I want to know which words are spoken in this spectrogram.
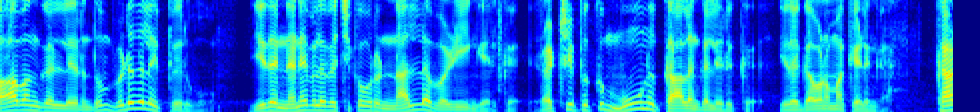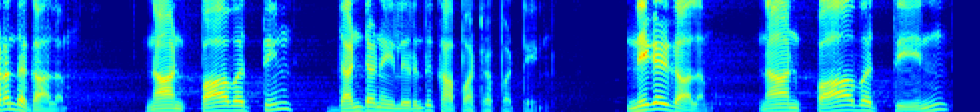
பாவங்கள்லேருந்தும் விடுதலை பெறுவோம். இதை நினைவில் வச்சுக்க ஒரு நல்ல வழி இங்கே இருக்கு. ரட்சிப்புக்கு மூணு காலங்கள் இருக்கு. இதை கவனமா கேளுங்க. கடந்த காலம் நான் பாவத்தின் தண்டனையிலிருந்து காப்பாற்றப்பட்டேன். நிகழ்காலம் நான் பாவத்தின்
